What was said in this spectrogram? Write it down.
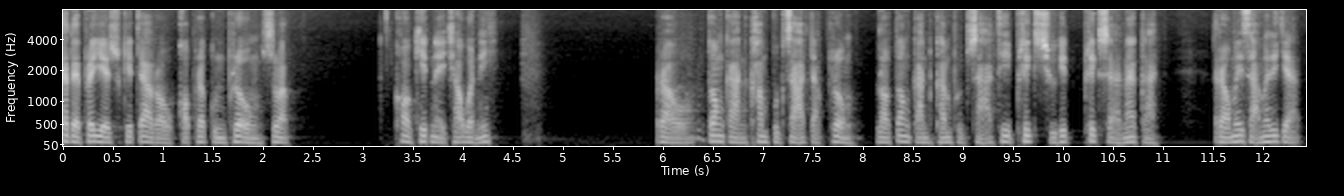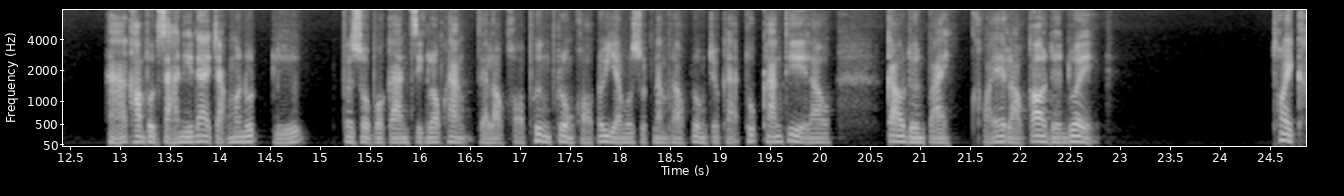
ข้าแต่พระเยซูคริสต์เจ้าเราขอบพระคุณพระองค์สำหรับข้อคิดในเช้าวันนี้ เราต้องการคำปรึกษาจากพระองค์เราต้องการคำปรึกษาที่พลิกชีวิตพลิกสถานการณ์ เราไม่สามารถที่จะหาคำปรึกษานี้ได้จากมนุษย์ หรือประสบการณ์สิ่งรอบข้าง แต่เราขอพึ่งพระองค์ขอพระวิญญาณบริสุทธิ์นำเราพระองค์เจ้าค่ะทุกครั้งที่เราก้าวเดินไป ขอให้เราก้าวเดินด้วย ถ้อยค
